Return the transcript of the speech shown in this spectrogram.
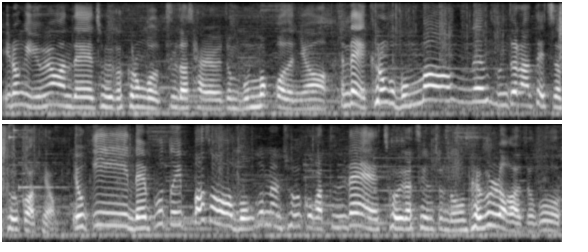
이런 게 유명한데 저희가 그런 거 둘 다 잘 좀 못 먹거든요. 근데 그런 거 못 먹는 분들한테 진짜 좋을 것 같아요. 여기 내부도 이뻐서 먹으면 좋을 것 같은데 저희가 지금 좀 너무 배불러가지고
